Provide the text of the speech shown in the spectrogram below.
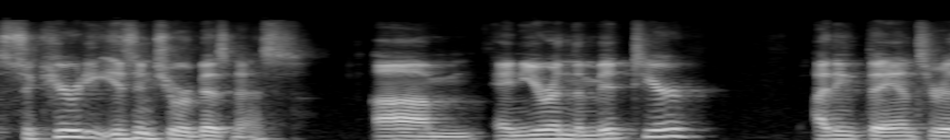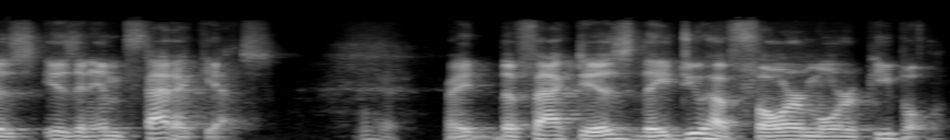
security isn't your business, um, and you're in the mid tier, I think the answer is is an emphatic yes. Okay. Right? The fact is they do have far more people.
